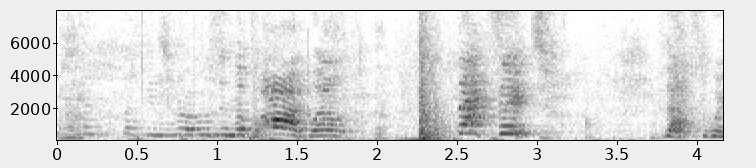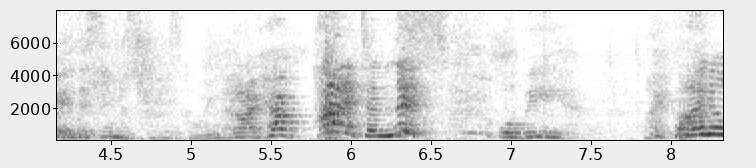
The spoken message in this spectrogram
yeah, get fucking rose in the pod. Well, that's it. If that's the way this industry is going, then I have had it, and this will be my final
